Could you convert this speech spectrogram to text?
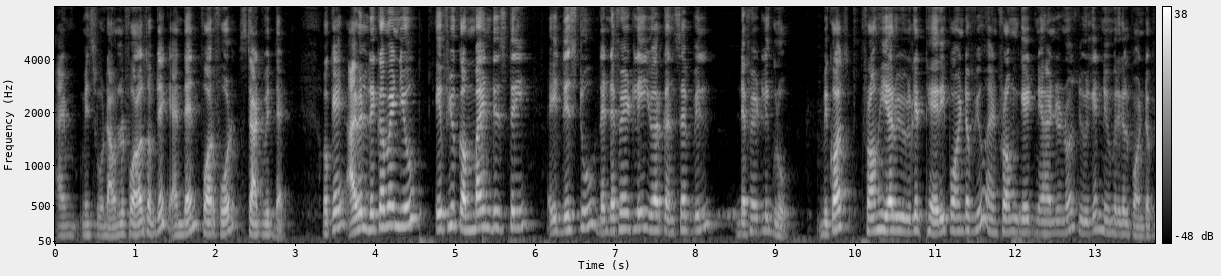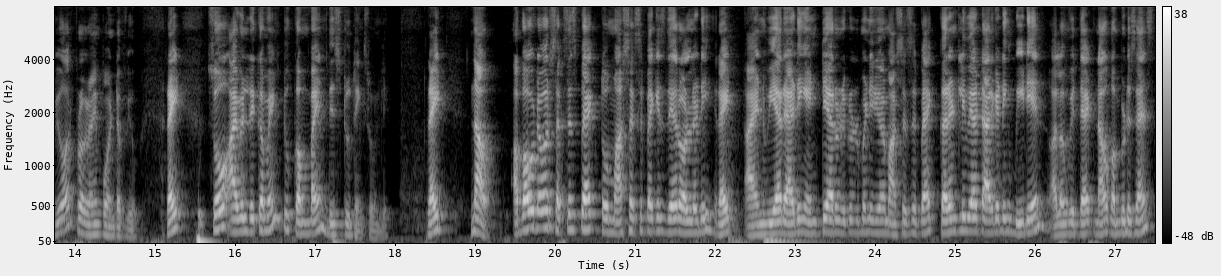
and means download for all subject and then for four, start with that. Okay. I will recommend you if you combine these three, eh, these two, then definitely your concept will definitely grow because from here we will get theory point of view and from Gate handwritten notes you will get numerical point of view or programming point of view right? So i will recommend to combine these two things only right? Now about our success pack so master success pack is there already right? And we are adding ntro recruitment in your master success pack. Currently we are targeting bdl along with that now computer science.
